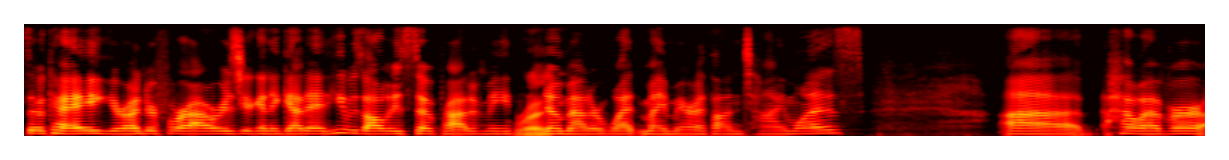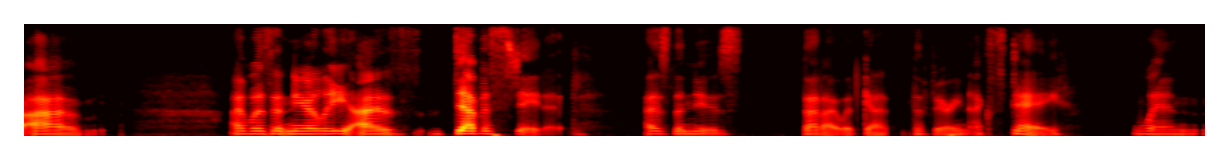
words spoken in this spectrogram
It's okay. You're under four hours. You're going to get it. He was always so proud of me, Right. no matter what my marathon time was. Uh, however, um, I wasn't nearly as devastated as the news that I would get the very next day when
